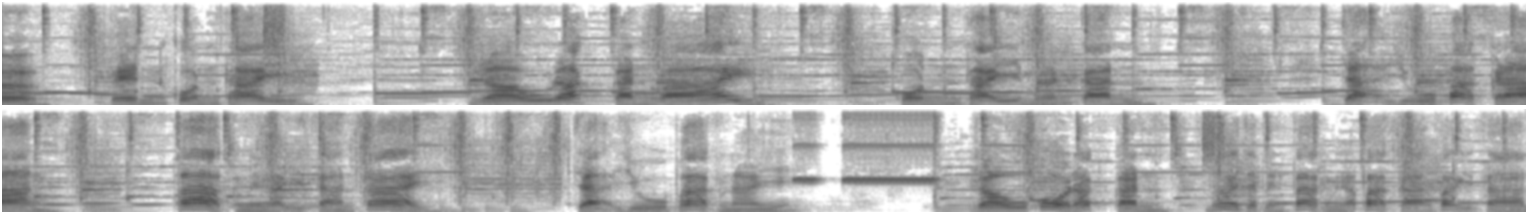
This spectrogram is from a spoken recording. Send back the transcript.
อเป็นคนไทย เรารักกันไว้ คนไทยเหมือนกัน จะอยู่ภาคกลาง ภาคเหนืออีสานใต้ จะอยู่ภาคไหน เราก็รักกันไม่ว่าจะเป็นภาคเหนือภาคกลางภาคอีสาน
